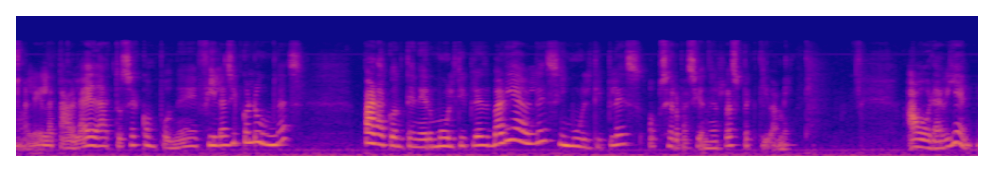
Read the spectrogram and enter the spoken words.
la tabla de datos se compone de filas y columnas para contener múltiples variables y múltiples observaciones respectivamente. Ahora bien,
